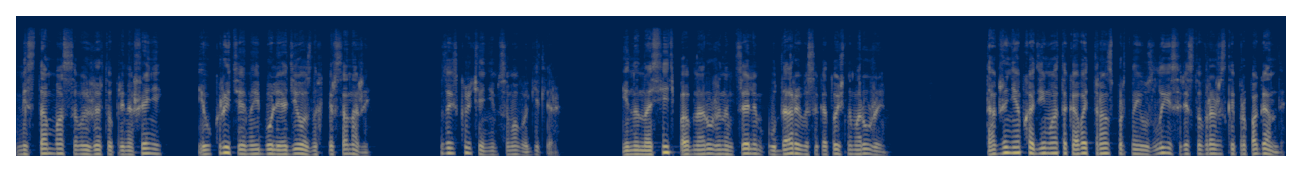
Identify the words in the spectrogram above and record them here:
места массовых жертвоприношений и укрытия наиболее одиозных персонажей, за исключением самого Гитлера, и наносить по обнаруженным целям удары высокоточным оружием. Также необходимо атаковать транспортные узлы и средства вражеской пропаганды.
